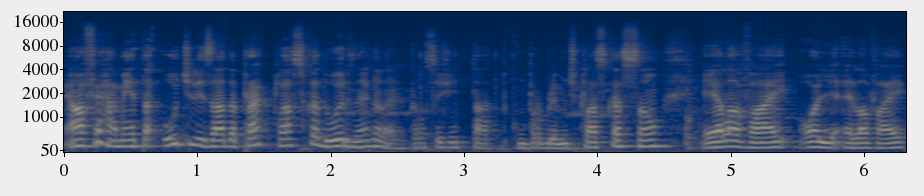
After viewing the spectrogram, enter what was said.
é uma ferramenta utilizada para classificadores, né, galera? Então, se a gente tá com problema de classificação, ela vai, olha, ela vai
